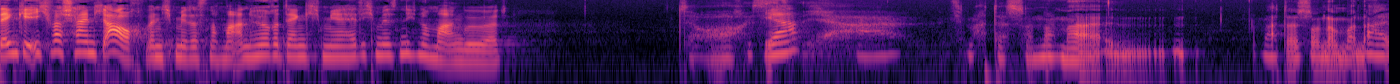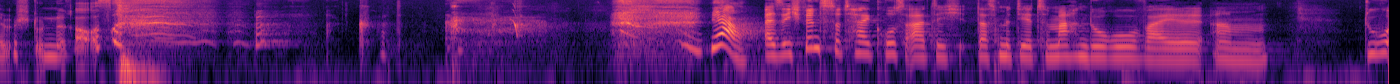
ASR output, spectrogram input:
Denke ich wahrscheinlich auch. Wenn ich mir das nochmal anhöre, denke ich mir, hätte ich mir es nicht nochmal angehört. doch, ich, Ja? ja, ich mach das schon noch mal, mach das schon noch mal eine halbe Stunde raus. Gott. Ja, Also ich finde es total großartig, das mit dir zu machen, Doro, weil ähm, du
